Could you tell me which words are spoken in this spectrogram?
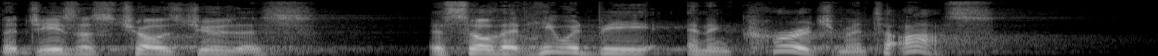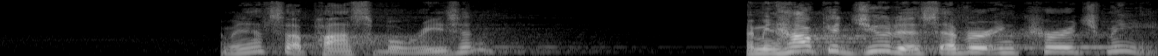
that Jesus chose Judas is so that he would be an encouragement to us. I mean, that's a possible reason. I mean, how could Judas ever encourage me?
